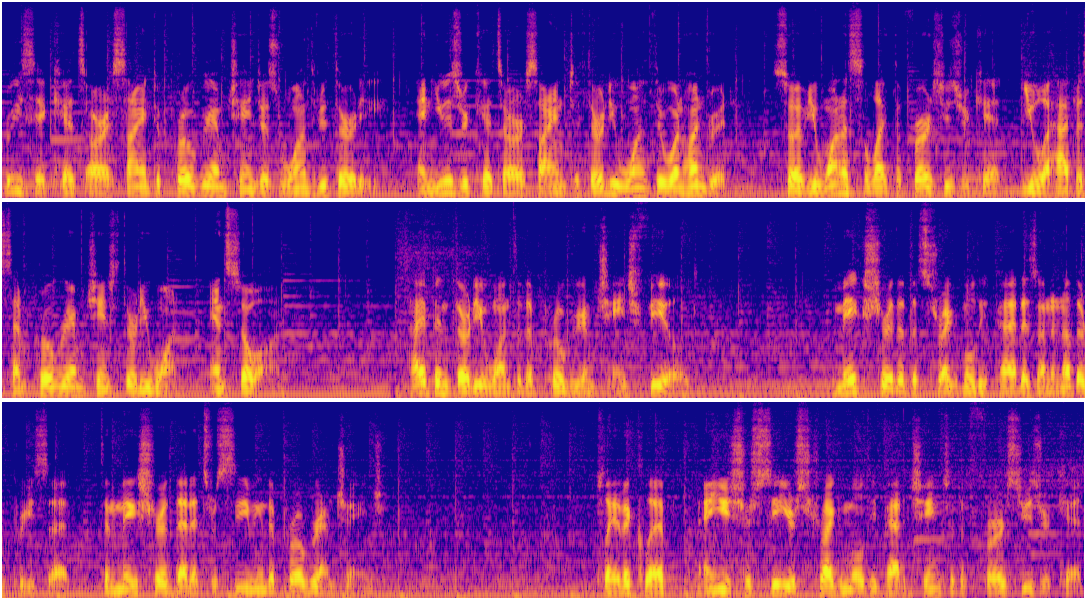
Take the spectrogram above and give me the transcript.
Preset kits are assigned to program changes 1 through 30, and user kits are assigned to 31 through 100. So if you want to select the first user kit, you will have to send program change 31, and so on type in 31 to the program change field. Make sure that the strike multipad is on another preset to make sure that it's receiving the program change. Play the clip and you should see your strike multipad change to the first user kit.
